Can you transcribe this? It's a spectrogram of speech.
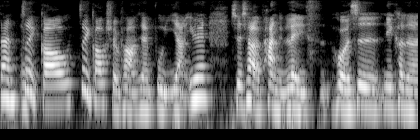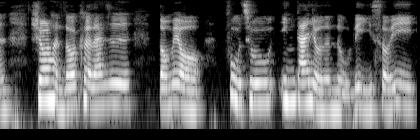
但最高最高学分好像不一样，因为学校也怕你累死，或者是你可能修了很多课，但是都没有付出应该有的努力，所以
